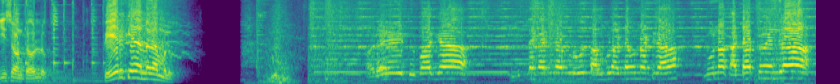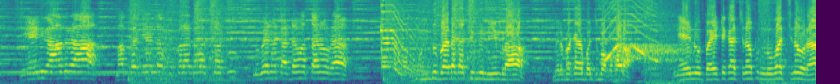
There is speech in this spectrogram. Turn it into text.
గీసొంటోళ్ళు. పేరుకే అన్నదమ్ములు. అరే తుపాక్యా. ఇంట్లో కట్టినప్పుడు తలుపులు అడ్డ ఉన్నట్టుగా నువ్వు నాకు అడ్డార్థమైందిరా నేను కాదురా. మక్క చేయాల ముక్కలాట వచ్చినట్టు నువ్వే నాకు అడ్డం వస్తాను రా ముందు బయటకు వచ్చింది నేను రా మిరపకాయ బజ్జి మొక్కపడా. నేను బయటకు వచ్చినప్పుడు నువ్వు వచ్చినావు రా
